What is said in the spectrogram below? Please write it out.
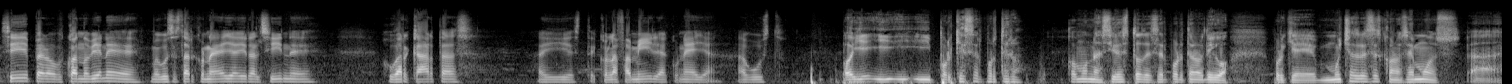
sí. pero cuando viene me gusta estar con ella, ir al cine, jugar cartas, ahí este, con la familia, con ella, a gusto. Oye, ¿y, y- y por qué ser portero? ¿Cómo nació esto de ser portero? Digo, porque muchas veces conocemos a,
